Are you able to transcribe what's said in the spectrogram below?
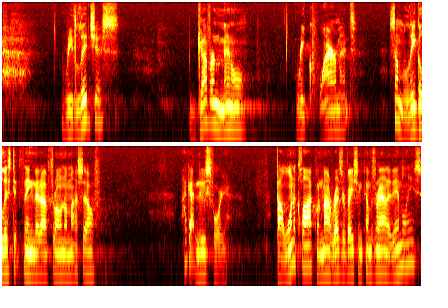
uh, religious governmental requirement, some legalistic thing that I've thrown on myself, I got news for you. By one o'clock, when my reservation comes around at Emily's,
